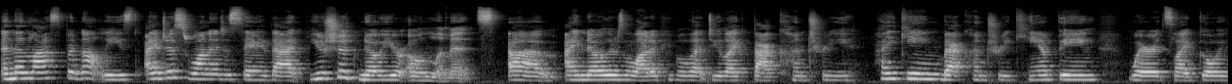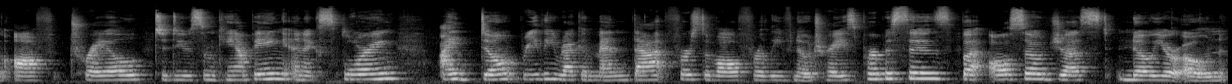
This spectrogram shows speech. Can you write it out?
And then last but not least, I just wanted to say that you should know your own limits. Um, I know there's a lot of people that do like backcountry hiking, backcountry camping, where it's like going off trail to do some camping and exploring. I don't really recommend that, first of all, for leave no trace purposes, but also just know your own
